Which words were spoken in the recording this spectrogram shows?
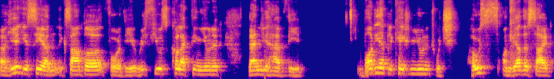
Uh, here you see an example for the refuse collecting unit. Then you have the body application unit, which hosts on the other side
